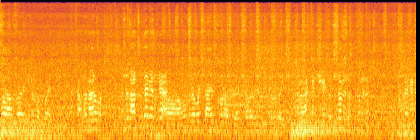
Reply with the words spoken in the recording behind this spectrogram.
হ্যাঁ আমরা আচ্ছা আপনারা আপনি লাঞ্চে যাবেন না আমাদের আবার টাইম করা আছে একটা বাজে দুইটা বাজে আছে। আচ্ছা ঠিক আছে চলে যান চলে যান আমরা এখানে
